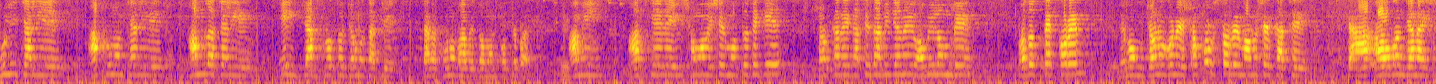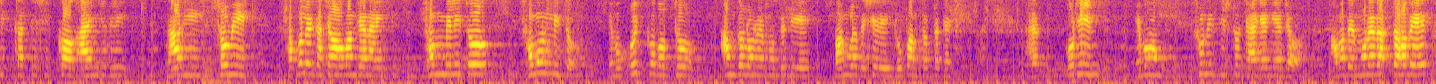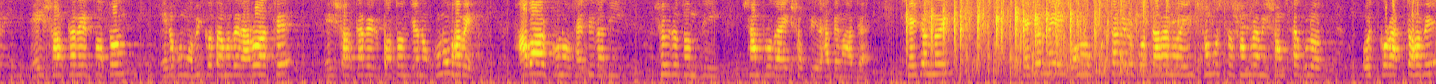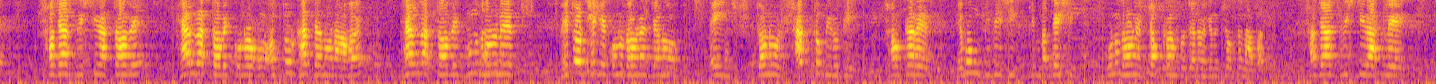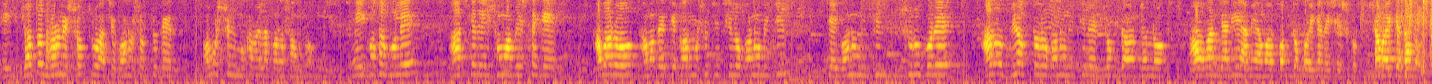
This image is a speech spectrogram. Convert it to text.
গুলি চালিয়ে আক্রমণ চালিয়ে হামলা চালিয়ে এই জাগ্রত জনতাকে তারা কোনোভাবে দমন করতে পারে আমি আজকের এই সমাবেশের মধ্য থেকে সরকারের কাছে দাবি জানাই অবিলম্বে পদত্যাগ করেন এবং জনগণের সকল স্তরের মানুষের কাছে আহ্বান জানাই শিক্ষার্থী শিক্ষক আইনজীবী নারী শ্রমিক সকলের কাছে আহ্বান জানাই সম্মিলিত সমন্বিত এবং ঐক্যবদ্ধ আন্দোলনের মধ্যে দিয়ে বাংলাদেশের এই রূপান্তরটাকে কঠিন এবং সুনির্দিষ্ট জায়গায় নিয়ে যাওয়া। আমাদের মনে রাখতে হবে, এই সরকারের পতন, এরকম অভিজ্ঞতা আমাদের আরও আছে। এই সরকারের পতন যেন কোনোভাবে আবার কোনো ফ্যাসিবাদী, স্বৈরতন্ত্রী, সাম্প্রদায়িক শক্তির হাতে না যায়। সেই জন্যই, সেই জন্য এই গণ অভ্যুত্থানের উপর দাঁড়ানো এই সমস্ত সংগ্রামী সংস্থাগুলোর ঐক্য রাখতে হবে, সজাগ দৃষ্টি রাখতে হবে, খেয়াল রাখতে হবে কোনো রকম অন্তর্ঘাত যেন না হয়। খেয়াল রাখতে হবে কোনো ধরনের ভেতর থেকে কোনো ধরনের যেন এই জনস্বার্থ বিরোধী সরকারের এবং বিদেশি কিংবা দেশি কোনো ধরনের চক্রান্ত যেন এখানে চলতে না পারে। সজাগ দৃষ্টি রাখলে এই যত ধরনের শত্রু আছে, গণশত্রুদের অবশ্যই মোকাবেলা করা সম্ভব। এই কথা বলে আজকের এই সমাবেশ থেকে আবারও আমাদের যে কর্মসূচি ছিল গণমিছিল, সেই গণমিছিল শুরু করে আরও বৃহত্তর গণমিছিলে যোগ দেওয়ার জন্য আহ্বান জানিয়ে আমি আমার বক্তব্য এখানে শেষ করছি। সবাইকে ধন্যবাদ।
